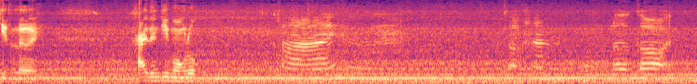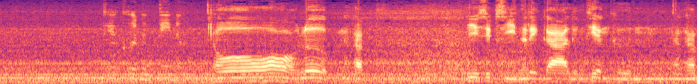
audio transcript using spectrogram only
กินเลย ขายถึงกี่โมงลูก ขายอืมก็ห้าโมงเลิกก็เที่ยงคืนถึงตีหนึ่งโอ้เลิกนะครับ24นาฬิกาถึงเที่ยงคืนนะครับ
